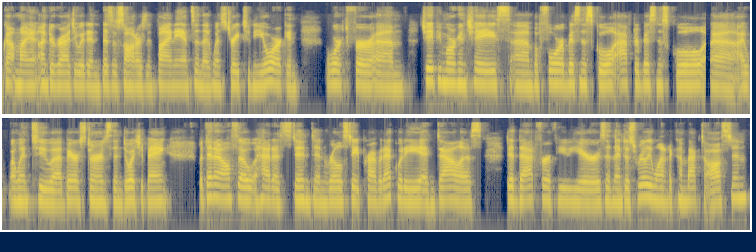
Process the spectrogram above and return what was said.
got my undergraduate in business honors and finance, and then went straight to New York and worked for um, JP Morgan Chase um, before business school. After business school, uh, I, I, went to uh, Bear Stearns, then Deutsche Bank. But then I also had a stint in real estate private equity in Dallas, did that for a few years, and then just really wanted to come back to Austin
